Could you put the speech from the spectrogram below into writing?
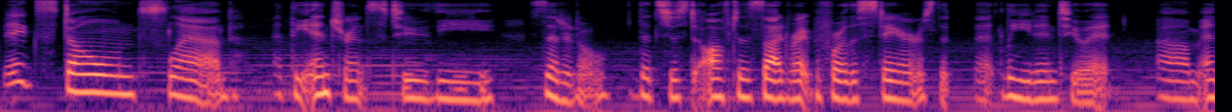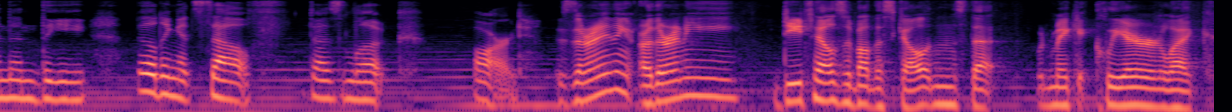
big stone slab at the entrance to the citadel that's just off to the side right before the stairs that, that lead into it. Um, and then the building itself does look barred. Is there anything? Are there any details about the skeletons that would make it clear, like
